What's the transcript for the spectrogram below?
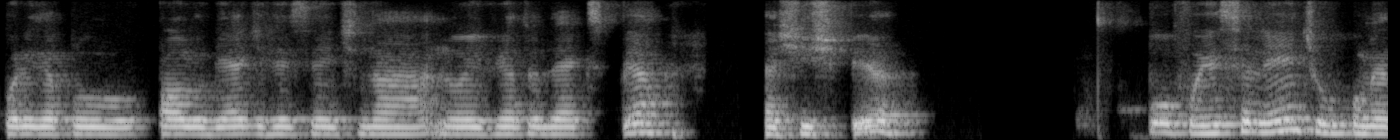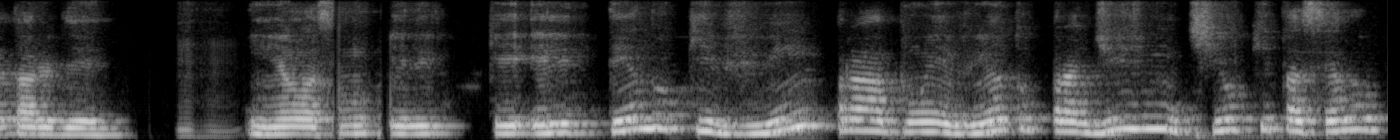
por exemplo, Paulo Guedes, recente na, no evento da Expert, da XP, pô, foi excelente o comentário dele uhum. em relação ele que ele tendo que vir para um evento para desmentir o que está sendo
